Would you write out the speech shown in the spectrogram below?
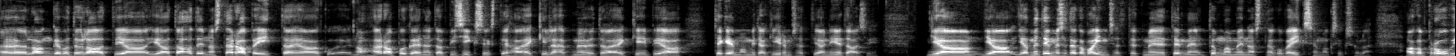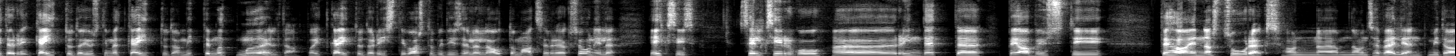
äh, langevad õlad ja, ja tahad ennast ära peita ja noh, ära põgeneda, pisikeseks teha, äkki läheb mööda, äkki ei pea tegema midagi hirmsat ja nii edasi ja, ja, ja me teeme seda ka vaimselt, et me teeme, tõmbame ennast nagu väiksemaks, eks ole. aga proovida käituda, just nimelt käituda, mitte mõelda, vaid käituda risti vastupidi sellele automaatsele reaktsioonile. ehk siis selg sirgu, äh, rind ette, pea püsti, teha ennast suureks, on, on see väljend, mida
